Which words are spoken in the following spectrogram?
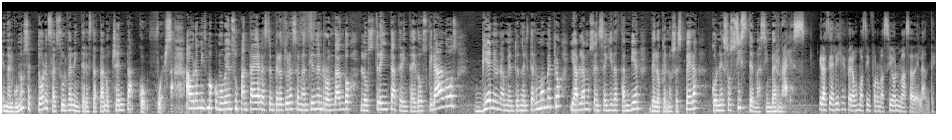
en algunos sectores al sur de la Interestatal 80 con fuerza. Ahora mismo, como ven en su pantalla, las temperaturas se mantienen rondando los 30 a 32 grados. Viene un aumento en el termómetro y hablamos enseguida también de lo que nos espera con esos sistemas invernales. Gracias, Ligia. Esperamos más información más adelante.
